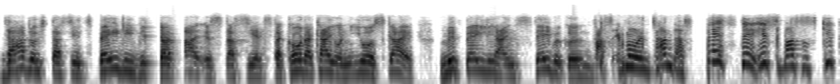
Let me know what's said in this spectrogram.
dadurch, dass jetzt Bailey wieder da ist, dass jetzt Dakota Kai und Io Sky mit Bailey ein Stable gründen, was im momentan das Beste ist, was es gibt,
